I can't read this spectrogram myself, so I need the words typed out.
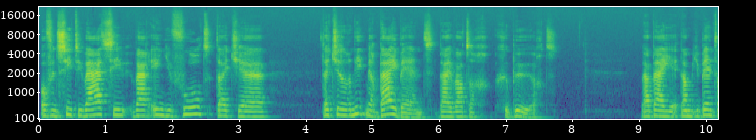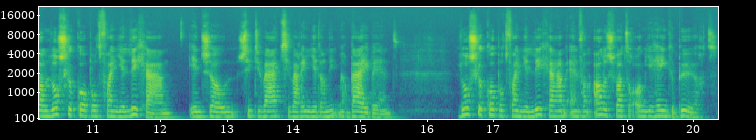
Of een situatie waarin je voelt dat je, dat je er niet meer bij bent bij wat er gebeurt. Waarbij je, dan, je bent dan losgekoppeld van je lichaam in zo'n situatie waarin je er niet meer bij bent. Losgekoppeld van je lichaam en van alles wat er om je heen gebeurt.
